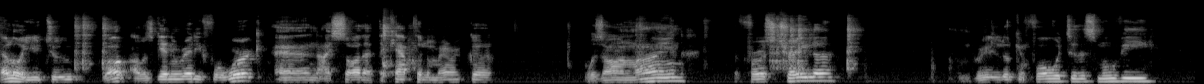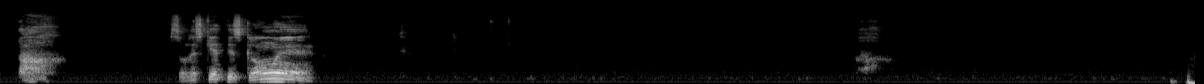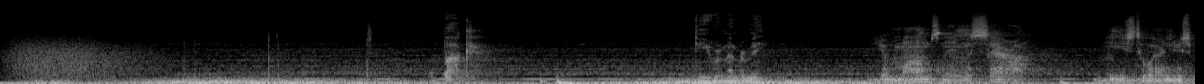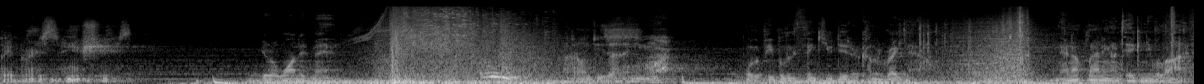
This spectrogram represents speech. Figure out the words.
Hello YouTube. Well, I was getting ready for work and I saw that the Captain America was online. The first trailer. I'm really looking forward to this movie. Ah. So let's get this going. Buck. Do you remember me? Your mom's name was Sarah. You used to wear newspapers in your shoes. You're a wanted man. I don't do that anymore. Well, the people who think you did are coming right now. And they're not planning on taking you alive.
